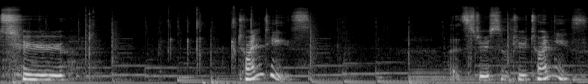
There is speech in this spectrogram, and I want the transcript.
two 20s. Let's do some two 20s.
